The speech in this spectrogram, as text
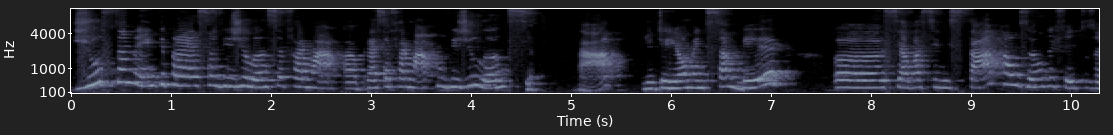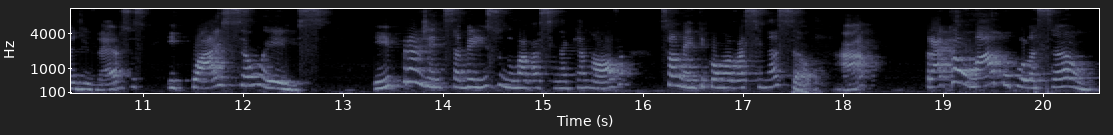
justamente para essa vigilância, para essa farmacovigilância, tá? A gente realmente saber uh, se a vacina está causando efeitos adversos e quais são eles. E para a gente saber isso numa vacina que é nova, somente com a vacinação, tá? Para acalmar a população,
